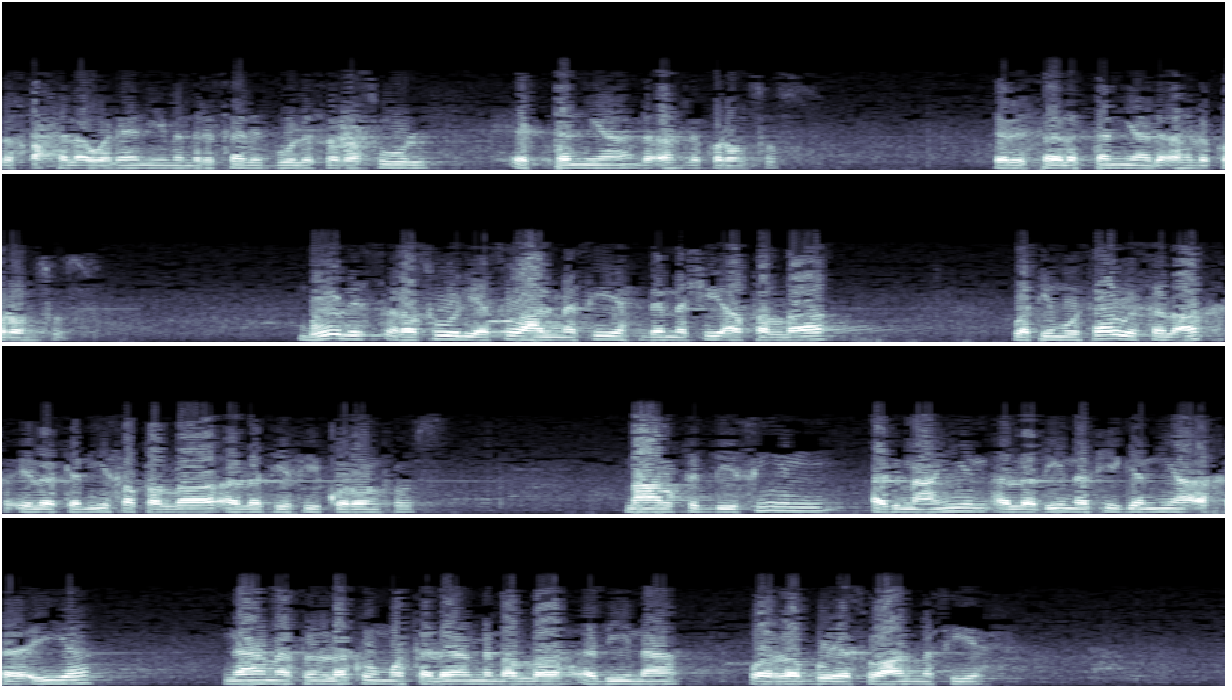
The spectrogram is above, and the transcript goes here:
الإصحاح الأولاني من رسالة بولس الرسول الثانية لأهل كورنثوس. الرسالة الثانية لأهل كورنثوس. بولس رسول يسوع المسيح بمشيئة الله وتيموثاوس الأخ إلى كنيسة الله التي في كورنثوس. مع القديسين أجمعين الذين في جميع أخائية نعمة لكم وسلام من الله أبينا والرب يسوع المسيح.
